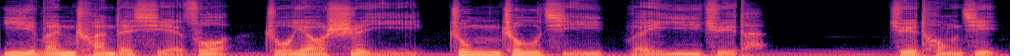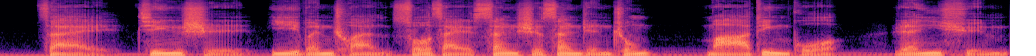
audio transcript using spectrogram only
译文传的写作主要是以《中州集》为依据的。据统计，在金史译文传所在三十三人中，马定国。任询、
